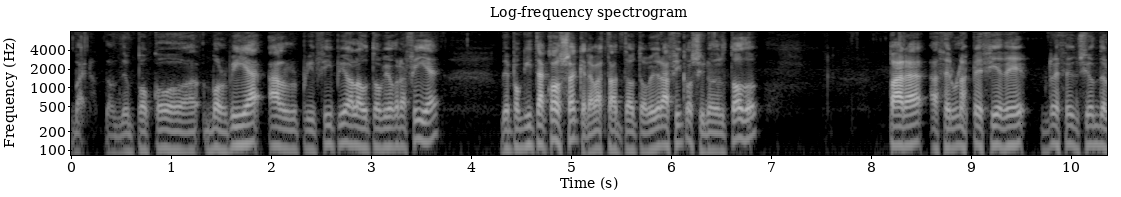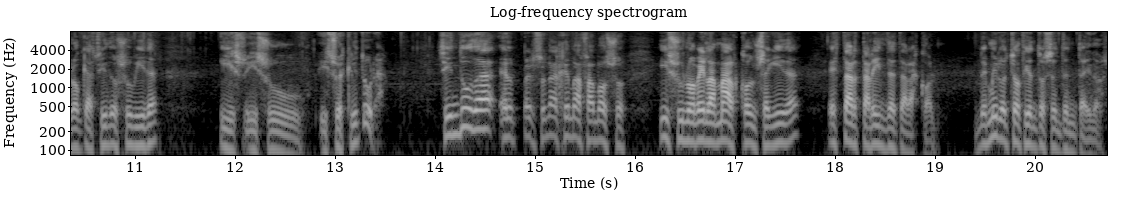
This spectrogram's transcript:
bueno, donde un poco volvía al principio a la autobiografía, de poquita cosa, que era bastante autobiográfico, sino del todo, para hacer una especie de recensión de lo que ha sido su vida y, y, su, y su escritura. Sin duda, el personaje más famoso y su novela más conseguida es Tartarín de Tarascón, de 1872.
